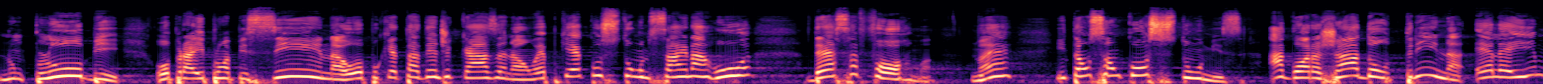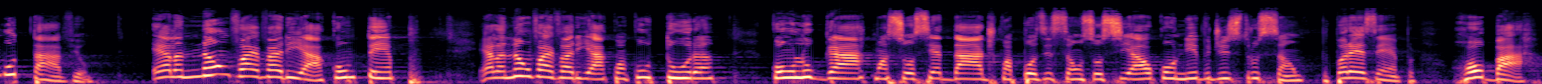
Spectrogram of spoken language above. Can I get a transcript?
num clube, ou para ir para uma piscina, ou porque está dentro de casa, não. É porque é costume, sai na rua dessa forma, não é? Então são costumes. Agora, já a doutrina, ela é imutável. Ela não vai variar com o tempo, ela não vai variar com a cultura, com o lugar, com a sociedade, com a posição social, com o nível de instrução. Por exemplo, roubar.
